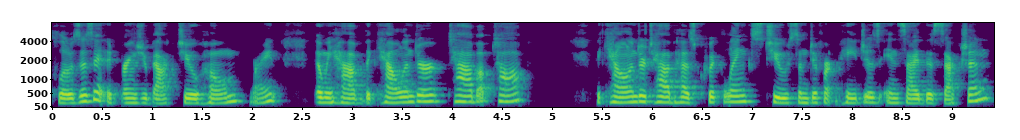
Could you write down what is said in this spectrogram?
closes it. It brings you back to home, right? Then we have the calendar tab up top. The calendar tab has quick links to some different pages inside this section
